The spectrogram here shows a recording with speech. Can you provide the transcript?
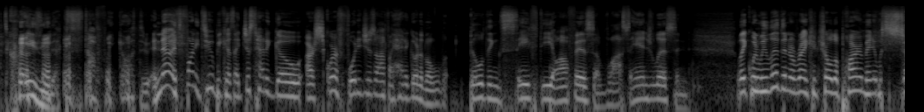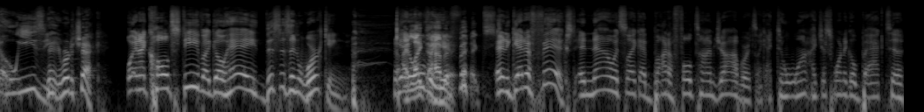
it's crazy the stuff we go through. And now it's funny too because I just had to go. Our square footage is off. I had to go to the building safety office of Los Angeles, and like when we lived in a rent controlled apartment, it was so easy. Yeah, you wrote a check. Well, and I called Steve. I go, "Hey, this isn't working. Get I'd like over to have here it fixed. and get it fixed." And now it's like I bought a full time job where it's like I don't want. I just want to go back to.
